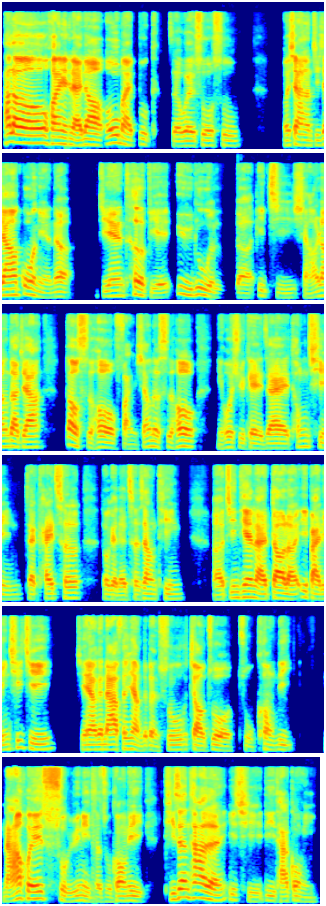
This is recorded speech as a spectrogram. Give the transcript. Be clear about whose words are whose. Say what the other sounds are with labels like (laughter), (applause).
Speaker 1: Hello，欢迎来到 Oh My Book 泽维说书。我想即将要过年了，今天特别预录了一集，想要让大家到时候返乡的时候，你或许可以在通勤、在开车，都可以在车上听。呃，今天来到了一百零七集，今天要跟大家分享这本书，叫做《主控力》，拿回属于你的主控力，提升他人，一起利他共赢。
